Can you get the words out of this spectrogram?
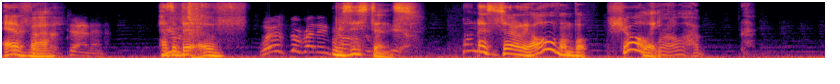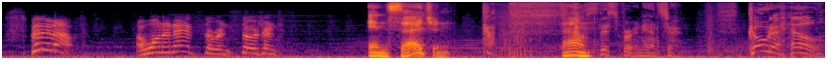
ever, Mr. Dahnan. has a bit of Where's the resistance. Not necessarily all of them, but surely. Well, uh, Spit it out. I want an answer, insurgent. Insurgent. Damn. how's this for an answer? Go to hell!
